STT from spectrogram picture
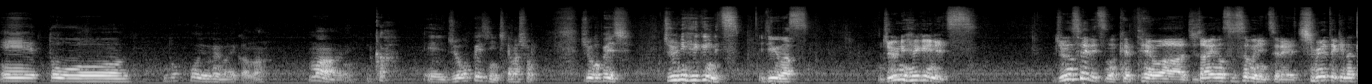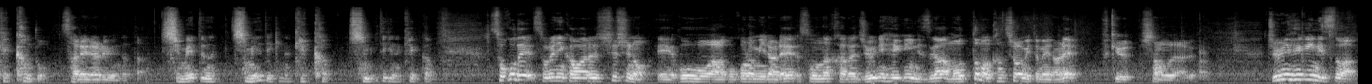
えっ、ー、と、どこを読めばいいかな。まあ、いいか。えー、15ページに行っちゃいましょう。15ページ。12平均率。いってみます。12平均率。純正率の欠点は時代の進むにつれ致命的な欠陥とされられるようになった。致命的な欠陥。致命的な欠陥。そこでそれに代わる種々の方法が試みられ、その中から12平均率が最も価値を認められ、普及したのである。12平均率とは、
